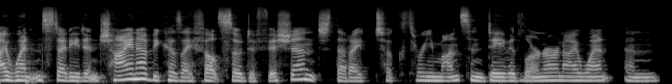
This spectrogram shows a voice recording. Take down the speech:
I went and studied in China because I felt so deficient that I took three months. And David Lerner and I went and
